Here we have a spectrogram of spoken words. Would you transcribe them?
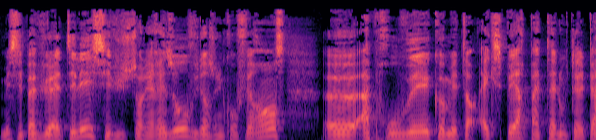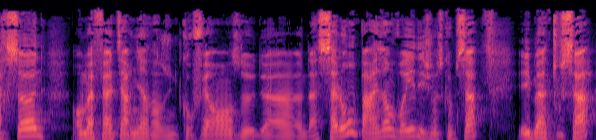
mais c'est pas vu à la télé, c'est vu sur les réseaux, vu dans une conférence, euh, approuvé comme étant expert pas telle ou telle personne. On m'a fait intervenir dans une conférence d'un salon, par exemple, vous voyez des choses comme ça. Et ben tout ça,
